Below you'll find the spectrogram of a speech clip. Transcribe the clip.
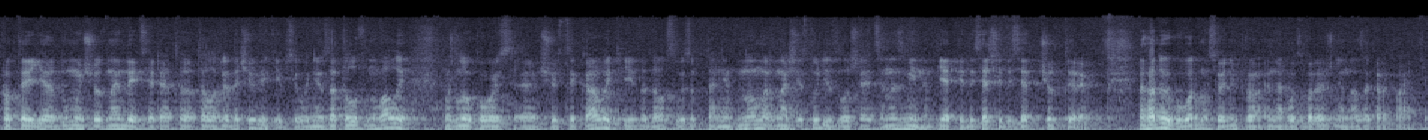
Проте я думаю, що знайдеться ряд телеглядачів, які б сьогодні зателефонували, можливо, когось е, щось цікавить і задали свої запитання. Номер нашої студії залишається незмінним 550 64. Нагадую, говоримо сьогодні про енергозбереження на Закарпатті.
